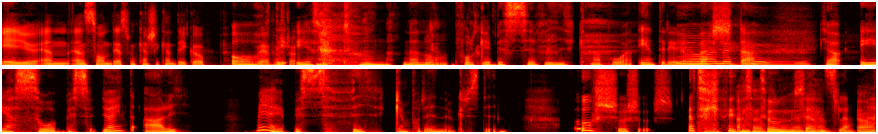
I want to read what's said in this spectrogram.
är ju en, en sån del som kanske kan dyka upp. Jag det förstår. är så tungt när någon, folk är besvikna på en. Är inte det den värsta? hur? Jag är så besviken. Jag är inte arg, men jag är besviken på dig nu, Kristin. Usch, usch, usch. Jag tycker det är en Alltså, det tung känsla. Ja.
